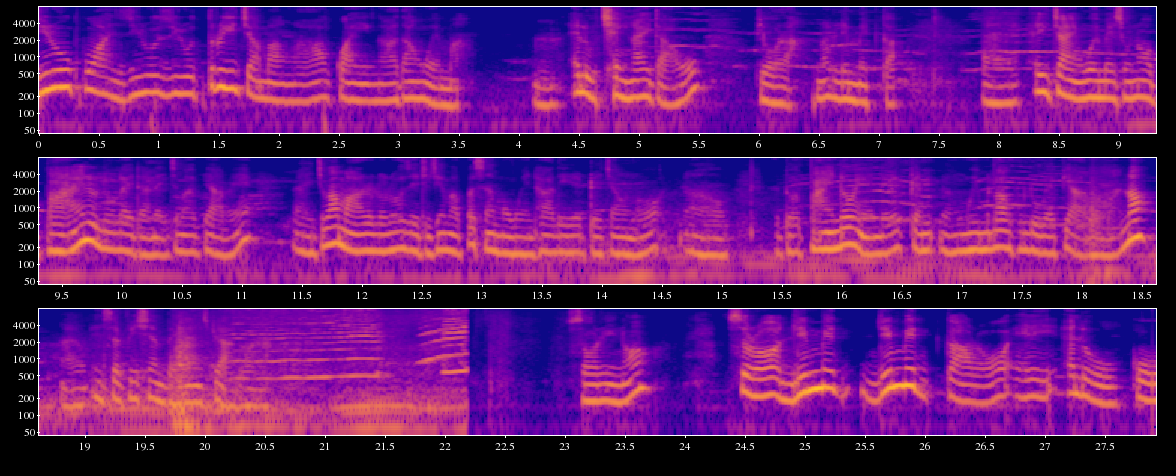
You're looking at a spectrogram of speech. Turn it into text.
0.003ကြာမှငါကွိုင်9000ဝယ်မှာอืมအဲ့လိုချိန်လိုက်တာကိုပြောတာเนาะ limit ကအဲအဲ့ကြိုင်ဝယ်မယ်ဆိုတော့ဘိုင်းလို့လုပ်လိုက်တာ ਨੇ ကျွန်မပြမယ်အဲကျွန်မမှာတော့လောလောဆယ်ဒီထဲမှာပတ်စံမဝင်ထားသေးတဲ့အတွက်ကြောင့်တော့အဲတော့ဘိုင်းတော့ရင်လည်းငွေမလောက်ဘူးလို့ပဲပြတော့မှာเนาะအဲ insufficient balance ပြသွားတာ sorry เนาะ ဆိုတော့ limit limit ကတော့အဲ့ဒီအဲ့လိုကို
